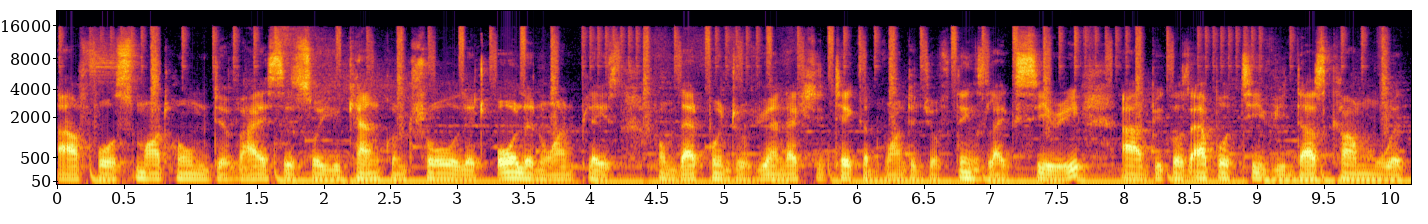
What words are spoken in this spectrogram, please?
uh, for smart home devices. So you can control it all in one place from that point of view and actually take advantage of things like Siri uh, because Apple TV does come with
